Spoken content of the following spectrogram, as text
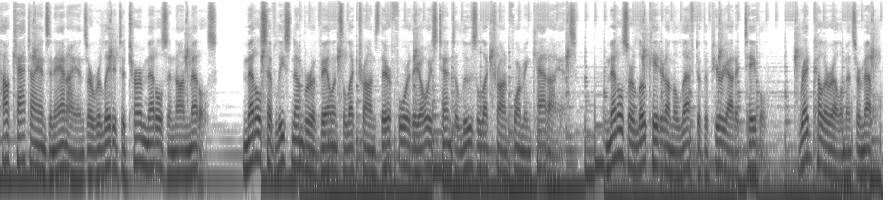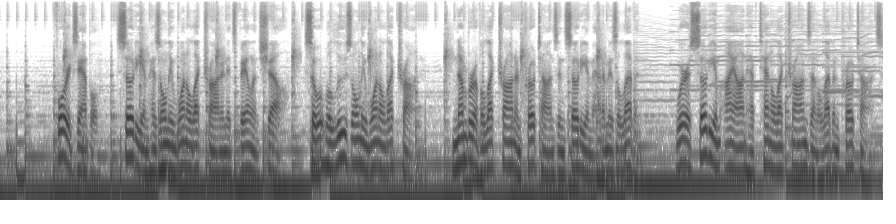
How cations and anions are related to term metals and nonmetals. Metals have least number of valence electrons therefore they always tend to lose electron forming cations. Metals are located on the left of the periodic table. Red color elements are metal. For example, sodium has only one electron in its valence shell, so it will lose only one electron. Number of electron and protons in sodium atom is 11. Whereas sodium ion have 10 electrons and 11 protons.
